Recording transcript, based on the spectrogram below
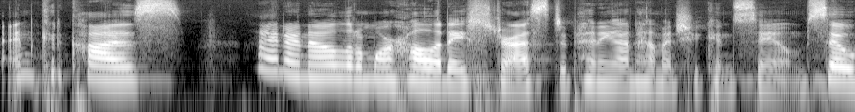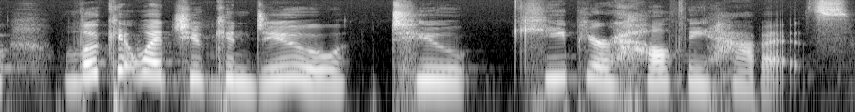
and could cause, I don't know, a little more holiday stress depending on how much you consume. So look at what you can do to keep your healthy habits.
